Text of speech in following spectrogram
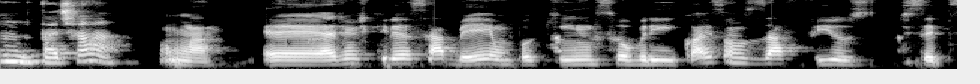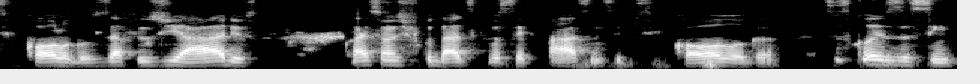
Hum, pode falar. Vamos lá. É, a gente queria saber um pouquinho sobre quais são os desafios de ser psicólogo, os desafios diários, quais são as dificuldades que você passa em ser psicóloga, essas coisas assim.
